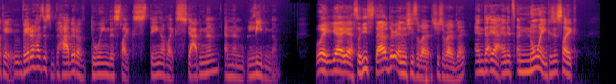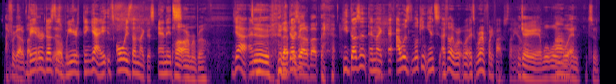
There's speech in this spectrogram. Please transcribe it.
okay. Vader has this habit of doing this like sting of like stabbing them and then leaving them. Wait, yeah, yeah. So he stabbed her, and then she survived. She survived, right? And that, yeah, and it's annoying because it's like I forgot about Vader that. does this Oh, weird thing. Yeah, it's always done like this, and it's plot armor, bro. Yeah, and Dude, he, he I doesn't. forgot about that. He doesn't, and like I- was looking into. I feel like we're we're, in forty five. Just letting you know. Okay, yeah, yeah. We'll we'll, Um, we'll end soon.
